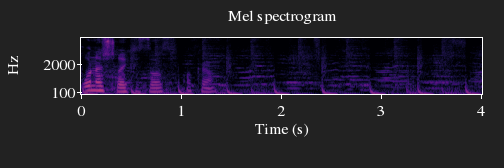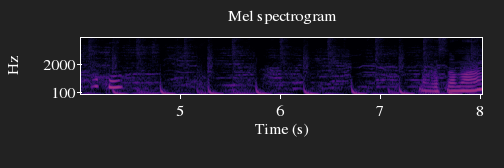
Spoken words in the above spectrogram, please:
Ach, ohne Strich ist das. Okay. Okay. Dann was nochmal?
